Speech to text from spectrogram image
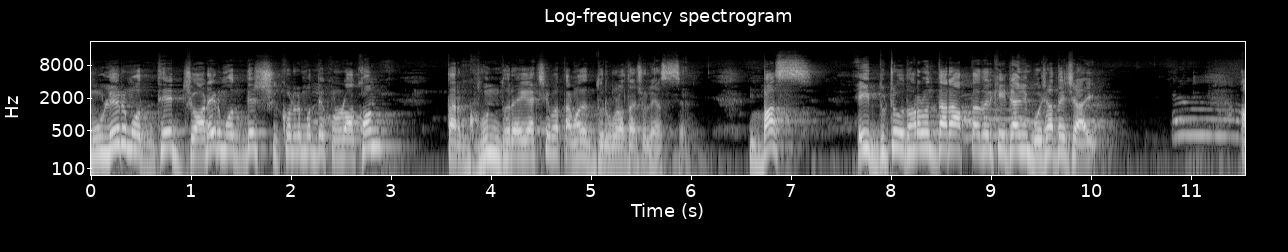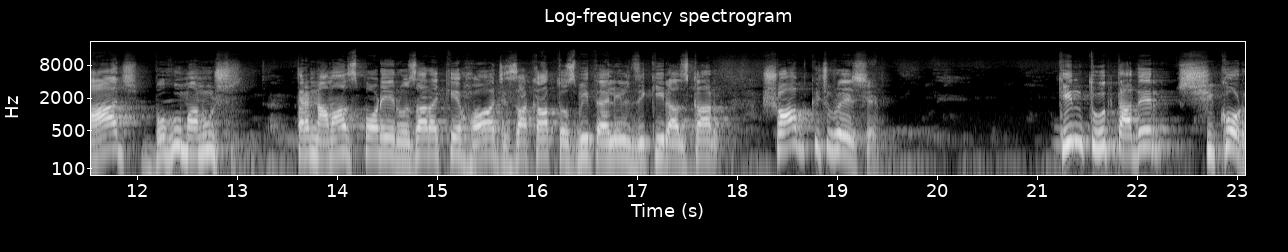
মূলের মধ্যে জড়ের মধ্যে, শিকড়ের মধ্যে কোনো রকম তার ঘুণ ধরে গেছে বা তার মধ্যে দুর্বলতা চলে এসছে। বাস, এই দুটো উদাহরণের দ্বারা আপনাদেরকে এটা আমি বোঝাতে চাই। আজ বহু মানুষ তারা নামাজ পড়ে, রোজা রাখে, হজ জাকাত তসবি, তাহলিল, জিকির, আজকার সব কিছু রয়েছে। কিন্তু তাদের শিকড়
